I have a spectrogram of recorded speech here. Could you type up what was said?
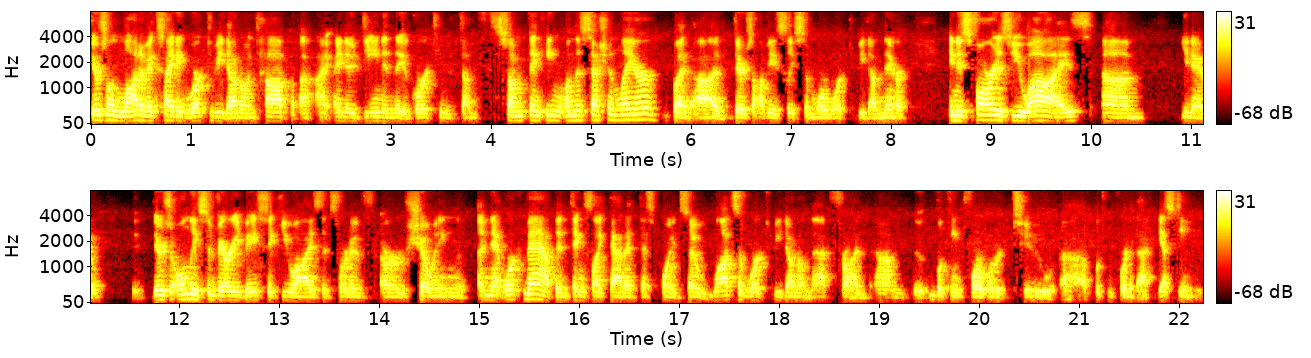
There's a lot of exciting work to be done on top. I, I, know Dean and the Agoric team have done some thinking on the session layer, but uh, there's obviously some more work to be done there. And as far as UIs, um, you know, there's only some very basic UIs that sort of are showing a network map and things like that at this point. So lots of work to be done on that front. Um, looking forward to uh, looking forward to that. Yes, Dean.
